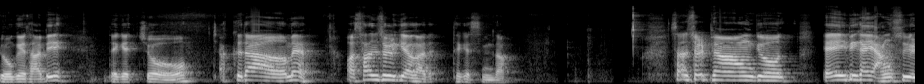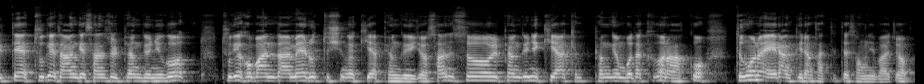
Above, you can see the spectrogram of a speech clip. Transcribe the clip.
요게 답이 되겠죠. 자, 그다음에 어, 산술기하가 되- 되겠습니다. 산술 평균 A, B가 양수일 때 두 개 더한 게 산술 평균이고 두 개 곱한 다음에 루트 쉰거 기하 평균이죠. 산술 평균이 기하 평균보다 크거나 같고 등호는 A랑 B랑 같을 때 성립하죠.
